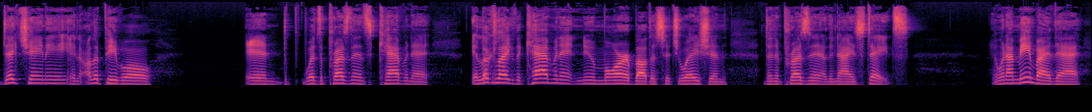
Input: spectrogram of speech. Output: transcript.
Dick Cheney and other people in the, with the president's cabinet. It looked like the cabinet knew more about the situation than the president of the United States. And what I mean by that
